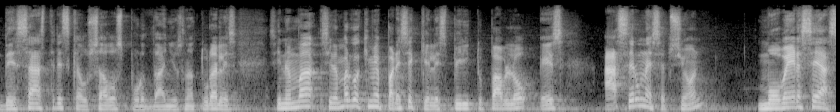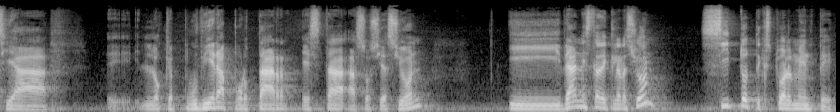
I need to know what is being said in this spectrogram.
desastres causados por daños naturales. Sin embargo, sin embargo, aquí me parece que el espíritu, Pablo, es hacer una excepción, moverse hacia eh, lo que pudiera aportar esta asociación y dan esta declaración. Cito textualmente,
